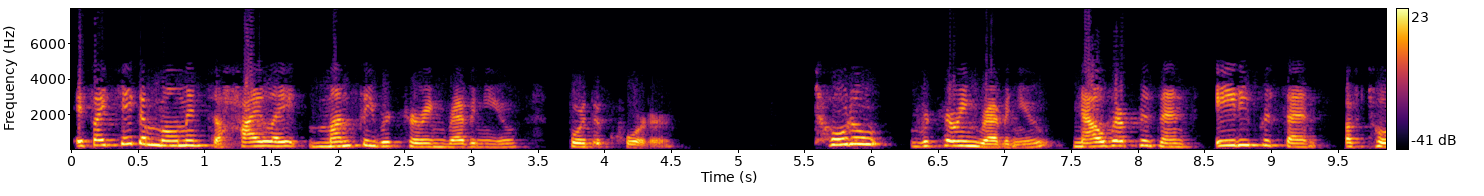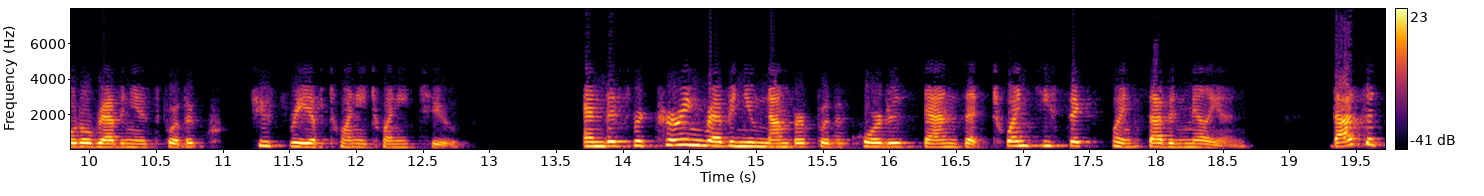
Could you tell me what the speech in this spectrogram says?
If I take a moment to highlight monthly recurring revenue for the quarter. Total recurring revenue now represents 80% of total revenues for the Q3 of 2022. and This recurring revenue number for the quarter stands at 26.7 million. That's a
